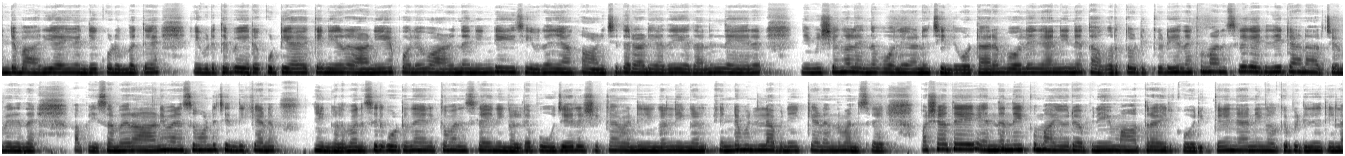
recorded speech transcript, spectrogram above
എന്റെ ഭാര്യയായും എന്റെ കുടുംബത്തെ ഇവിടുത്തെ പേരക്കുട്ടിയായൊക്കെ നീ റാണിയെ പോലെ വാഴുന്ന നിന്റെ ഈ ജീവിതം ഞാൻ കാണിച്ചു തരാടി. അത് ഏതാനും നേരെ നിമിഷങ്ങൾ എന്ന പോലെയാണ് ചില്ലുകൊട്ടാരം പോലെ ഞാൻ നിന്നെ തകർത്തൊടുക്കിടി എന്നൊക്കെ മനസ്സിൽ കരുതിയിട്ടാണ് അർജുൻ വരുന്നത്. അപ്പോൾ ഈ സമയം റാണി മനസ്സുകൊണ്ട് ചിന്തിക്കുകയാണ് നിങ്ങൾ മനസ്സിൽ കൂട്ടുന്ന എനിക്ക് മനസ്സിലായി. നിങ്ങളുടെ പൂജയെ രക്ഷിക്കാൻ വേണ്ടി നിങ്ങൾ നിങ്ങൾ എന്റെ മുന്നിൽ അഭിനയിക്കുകയാണെന്ന് മനസ്സിലായി. പക്ഷെ അത് എന്നേക്കുമായ ഒരു അഭിനയം മാത്രമായിരിക്കും. ഒരിക്കലും ഞാൻ നിങ്ങൾക്ക് പിടിതരില്ല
